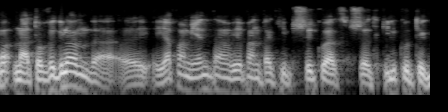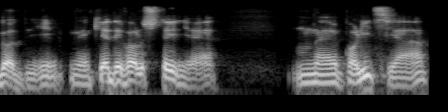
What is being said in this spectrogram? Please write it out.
No, na to wygląda. Ja pamiętam, wie pan, taki przykład sprzed kilku tygodni, kiedy w Olsztynie policja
